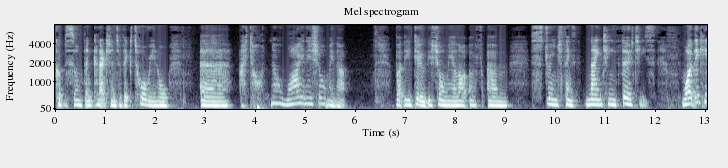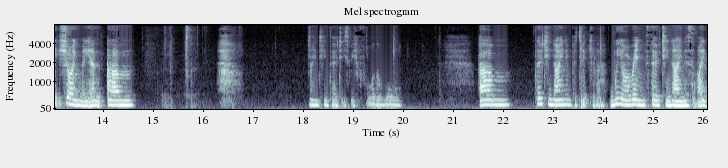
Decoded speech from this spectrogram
could be something connection to Victorian or, uh, I don't know why they showed me that, but they do. They show me a lot of, um, strange things, 1930s what they keep showing me and um 1930s before the war. Um 39 in particular we are in 39 this is my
